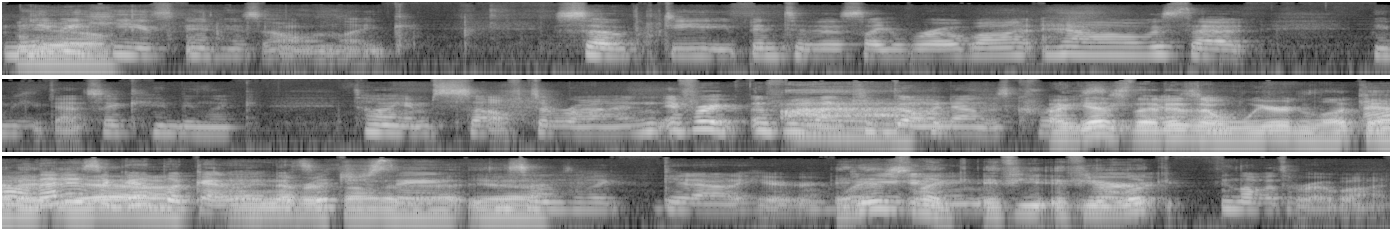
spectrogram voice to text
Maybe Yeah. he's in his own like so deep into this like robot house that maybe that's like him being like telling himself to run. If we if we want to keep ah. going down this crazy. I guess that is a weird look oh, at Oh, it. that is a good look at it. I That's never thought of interesting. that. He Yeah. sounds like get out of here. It what are is you like if you if you You're look in love with a robot.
